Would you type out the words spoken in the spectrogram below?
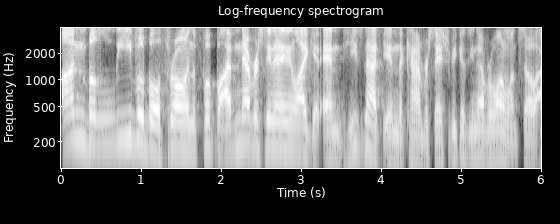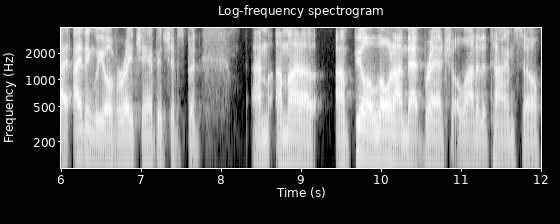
unbelievable throwing the football. I've never seen anything like it. And he's not in the conversation because he never won one. So I, I think we overrate championships, but I'm I'm on a I feel alone on that branch a lot of the time. So,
